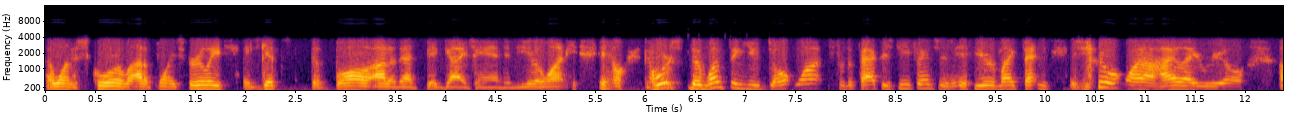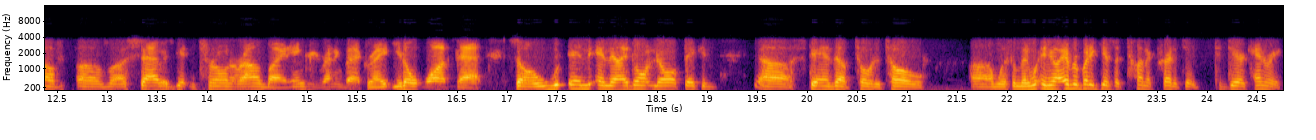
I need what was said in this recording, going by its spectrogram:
I want to score a lot of points early and get the ball out of that big guy's hand. And you don't want, you know, the worst, the one thing you don't want for the Packers defense is if you're Mike Pettine, is you don't want a highlight reel of of uh, Savage getting thrown around by an angry running back, right? You don't want that. So, and and I don't know if they can uh, stand up toe to toe um, with him. And, you know, everybody gives a ton of credit to, to Derrick Henry,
